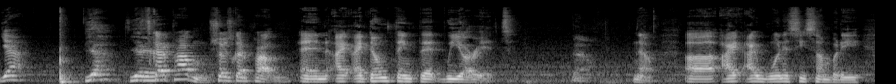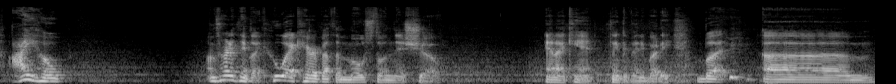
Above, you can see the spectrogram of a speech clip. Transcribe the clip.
Yeah, Yeah, yeah. it's got a problem. Show's got a problem, and I, I don't think that we are it. no. No. Uh, I, I want to see somebody. I hope. I'm trying to think like who I care about the most on this show, and I can't think of anybody. But um,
